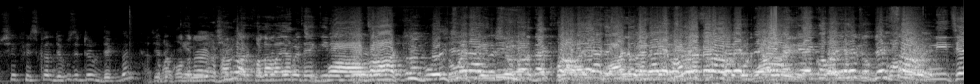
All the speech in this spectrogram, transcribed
সে ফিসকাল ডেফিসিট দেখবেন যেটা কত টাকা ছিল আর কত টাকা কমেছে বাবা কি বলছেন আপনি সরকার খোলা বাজার থেকে দেখতে হবে নিচে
